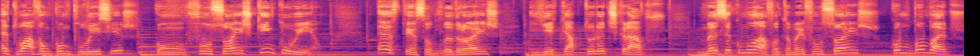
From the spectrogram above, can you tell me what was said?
atuavam como polícias com funções que incluíam a detenção de ladrões e a captura de escravos, mas acumulavam também funções como bombeiros.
